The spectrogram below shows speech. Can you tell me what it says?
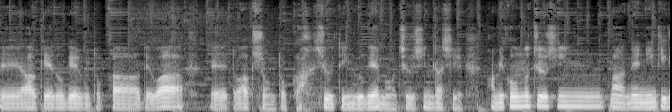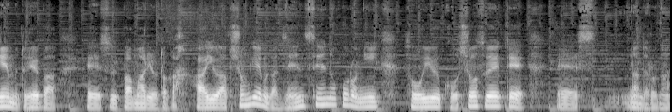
えー、アーケードゲームとかでは、えーと、アクションとかシューティングゲームを中心だし、ファミコンの中心、まあね、人気ゲームといえば、えー、スーパーマリオとか、ああいうアクションゲームが全盛の頃に、そういう腰を据えて、えー、なんだろうな、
